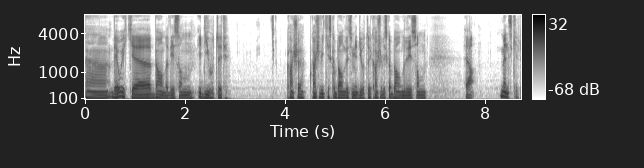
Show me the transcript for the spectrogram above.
Uh, ved å ikke behandle de som idioter. Kanskje, kanskje vi ikke skal behandle de som idioter, kanskje vi skal behandle de som ja, mennesker.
